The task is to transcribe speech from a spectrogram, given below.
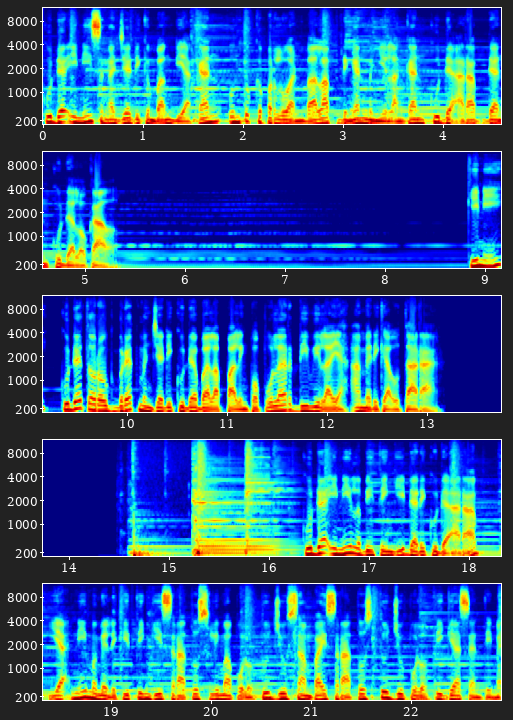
kuda ini sengaja dikembangbiakan untuk keperluan balap dengan menyilangkan kuda Arab dan kuda lokal. Kini, kuda Thoroughbred menjadi kuda balap paling populer di wilayah Amerika Utara. Kuda ini lebih tinggi dari kuda Arab, yakni memiliki tinggi 157-173 cm.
